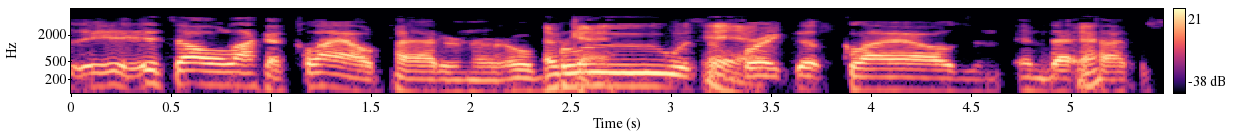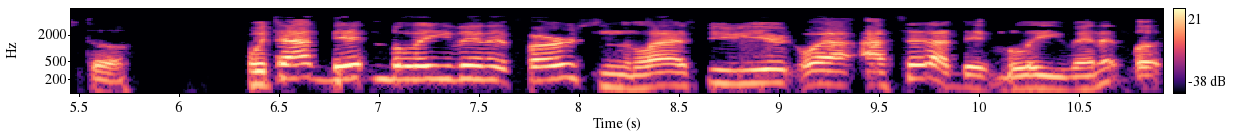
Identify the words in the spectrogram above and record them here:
it- it's all like a cloud pattern or, or Okay. blue with some Yeah. breakup clouds and, and that Okay. type of stuff. Which I didn't believe in at first in the last few years. Well, I said I didn't believe in it, but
